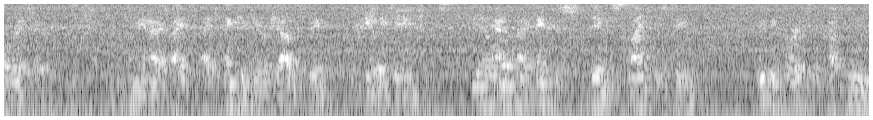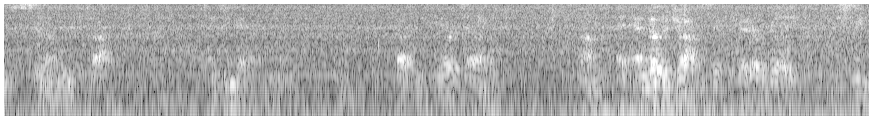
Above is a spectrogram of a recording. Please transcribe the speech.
horrific. I mean, I, I, I think of your job as being really dangerous. Yeah, And I think this, being a sniper is being really horrific. How can you sit on the rooftop and do that? you know, Thousands of yards out. Um, and, and other jobs that, that are really, I mean,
